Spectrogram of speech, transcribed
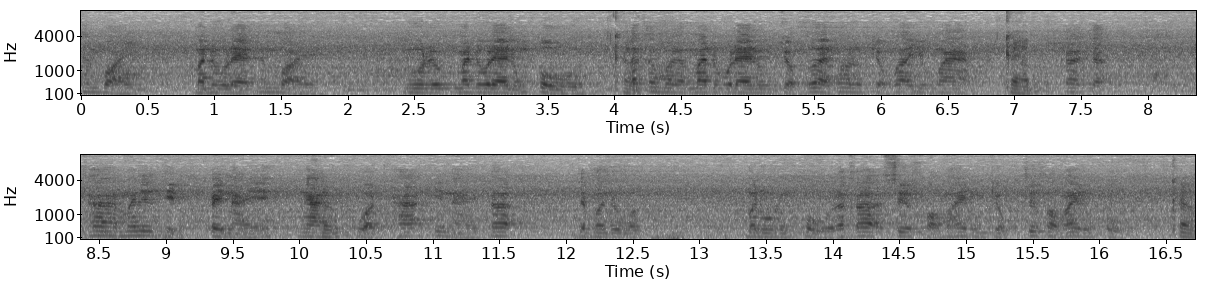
ท่านบ่อย มาดูแลท่านบ่อย ดูมาดูแลหลวงปู่ครับ แล้วก็มามาดูแลลุงจบด้วยเพราะลุงจบก็อายุมาก ครับ ก็จะถ้าไม่ได้ติดไปไหน งานครับประกวดพระที่ไหนก็จะมาดูมาดูหลวงปู่แล้วก็ซื้อของมาให้ลุงจบ ซื้อของมาให้หลวงปู่ครับ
